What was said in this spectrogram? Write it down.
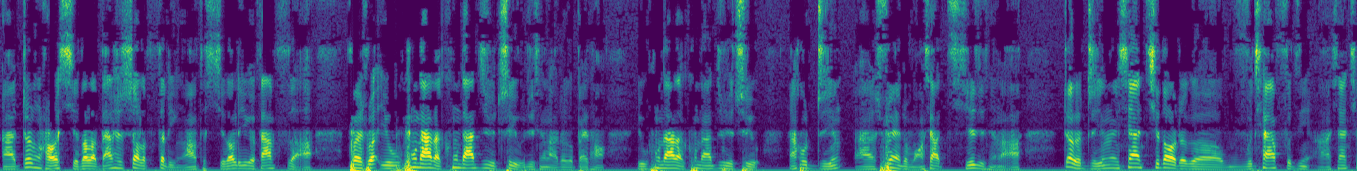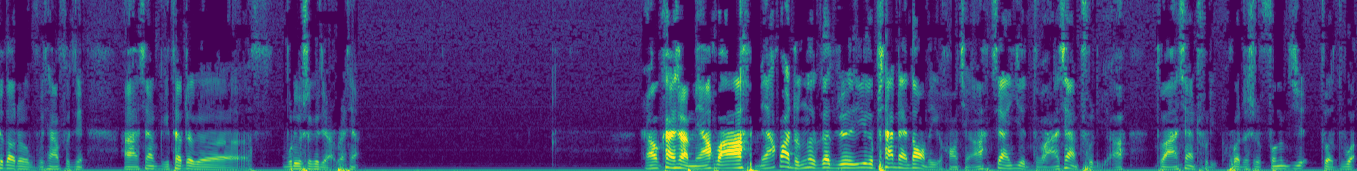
啊，正好洗到了，咱是设了四零啊，它洗到了一个三四啊，所以说有空单的空单继续持有就行了，这个白糖有空单的空单继续持有，然后止盈啊顺着往下提就行了啊。这个止盈先提到这个五千附近啊，先提到这个五千附近啊，先给它这个五六十个点吧先。然后看一下棉花啊，棉花整个格局一个偏震荡的一个行情啊，建议短线处理啊，短线处理或者是逢低做多。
